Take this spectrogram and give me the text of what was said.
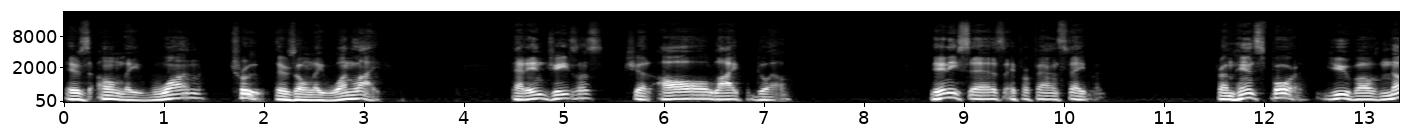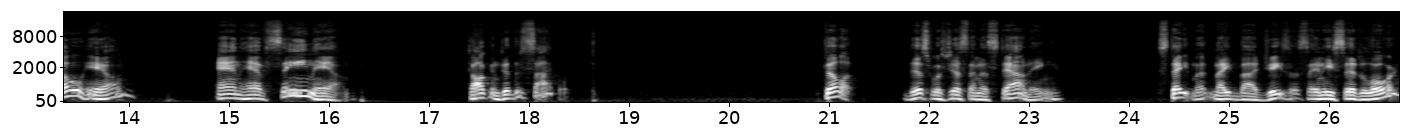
There's only one truth. There's only one life. That in Jesus should all life dwell. Then he says a profound statement. From henceforth, you both know him and have seen him. Talking to the disciples. Philip, this was just an astounding statement made by Jesus. And he said, Lord,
